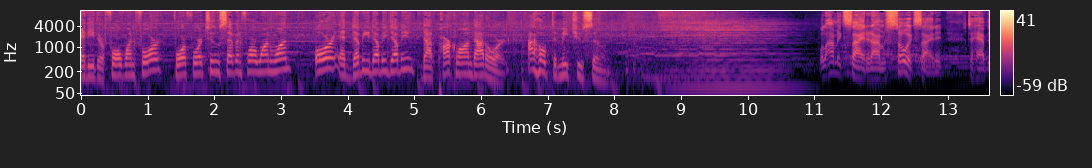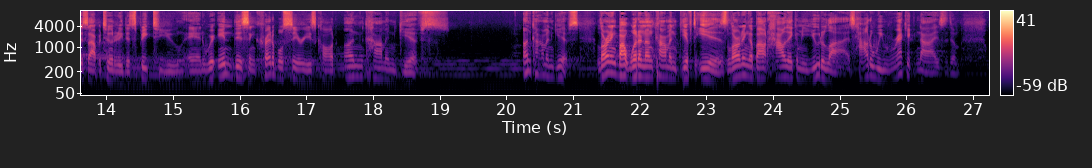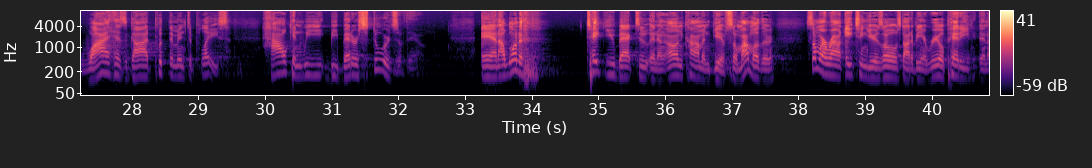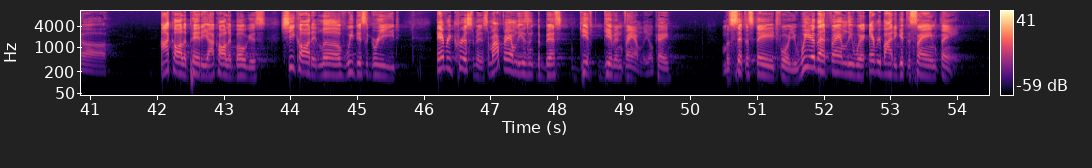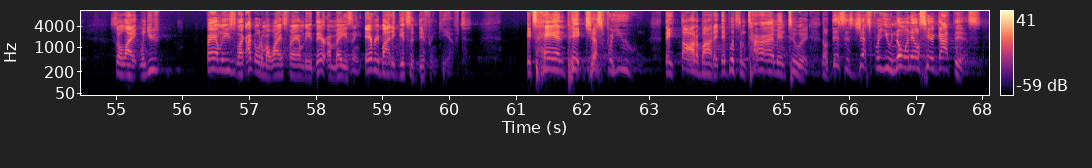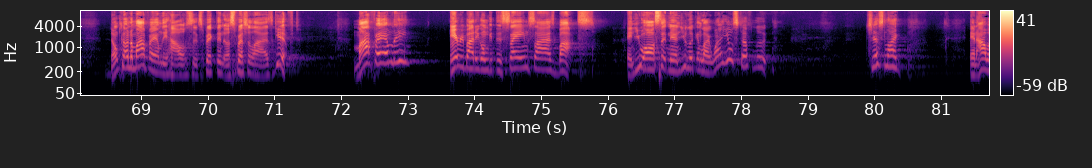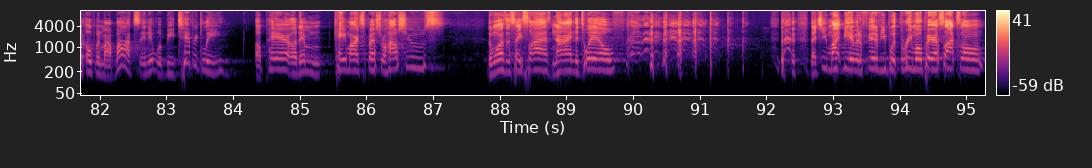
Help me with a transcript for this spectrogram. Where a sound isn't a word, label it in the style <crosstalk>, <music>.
at either 414 442 7411 or at www.parklawn.org. I hope to meet you soon. Well, I'm excited. I'm so excited to have this opportunity to speak to you. And we're in this incredible series called Uncommon Gifts. Uncommon gifts. Learning about what an uncommon gift is, learning about how they can be utilized. How do we recognize them? Why has God put them into place? How can we be better stewards of them? And I want to take you back to an uncommon gift. So, my mother, somewhere around 18 years old, started being real petty and uh, I call it petty, I call it bogus. She called it love. We disagreed. Every Christmas, my family isn't the best gift giving family, okay? I'm gonna set the stage for you. We are that family where everybody get the same thing. So, like, when you families, like I go to my wife's family, they're amazing. Everybody gets a different gift. It's handpicked just for you. They thought about it, they put some time into it. No, this is just for you. No one else here got this. Don't come to my family house expecting a specialized gift. My family, everybody gonna get the same size box. And you all sitting there and you looking like, why your stuff look just like, and I would open my box and it would be typically a pair of them Kmart special house shoes, the ones that say size 9 to 12. <laughs> that you might be able to fit if you put three more pair of socks on.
